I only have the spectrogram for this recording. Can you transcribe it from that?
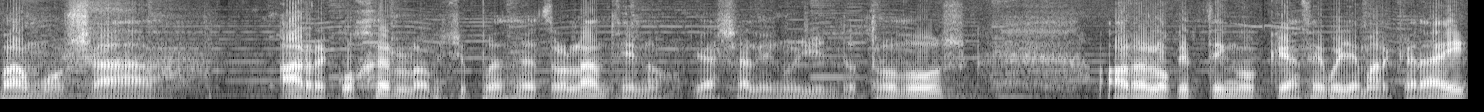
vamos a, a recogerlo, a ver si puede hacer otro lance. No, ya salen huyendo todos. Ahora lo que tengo que hacer, voy a marcar ahí,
